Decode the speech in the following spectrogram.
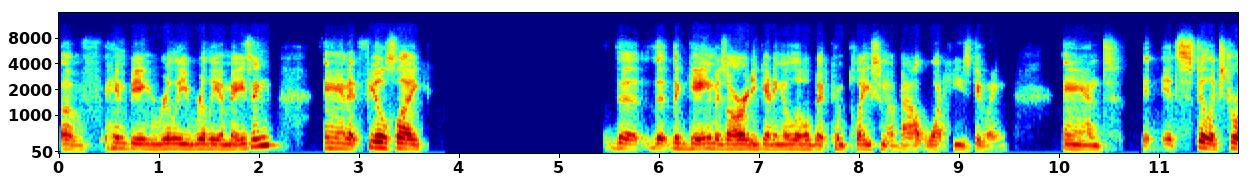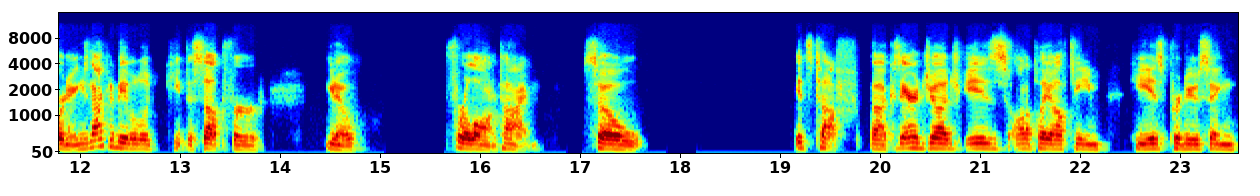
of him being really really amazing, and it feels like the, the the game is already getting a little bit complacent about what he's doing, and it, it's still extraordinary. He's not going to be able to keep this up for, you know, for a long time. So it's tough because uh, Aaron Judge is on a playoff team. He is producing,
